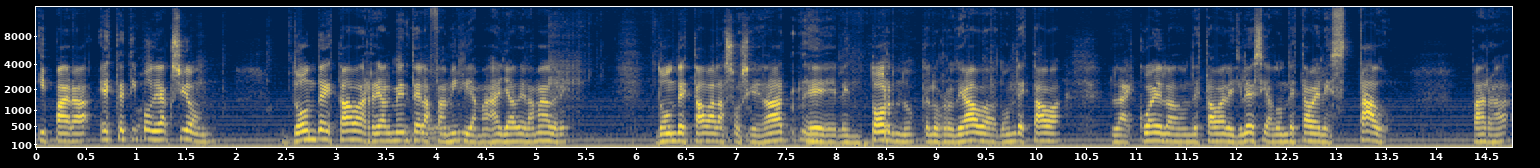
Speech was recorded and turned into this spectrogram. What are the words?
y para este tipo de acción, ¿dónde estaba realmente la familia más allá de la madre? ¿Dónde estaba la sociedad, eh, el entorno que lo rodeaba? ¿Dónde estaba la escuela? ¿Dónde estaba la iglesia? ¿Dónde estaba el Estado? Para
